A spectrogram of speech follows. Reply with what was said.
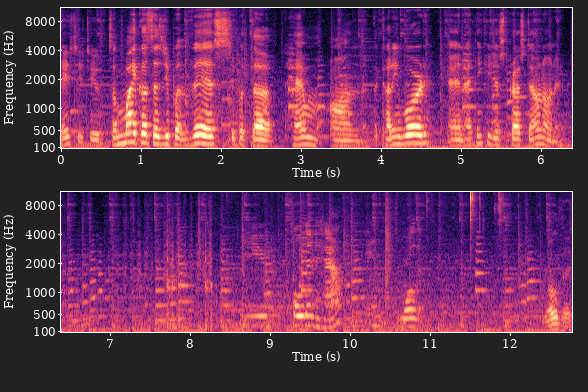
Tasty too. So Maiko says you put this, you put the ham on the cutting board, and I think you just press down on it. You fold it in half and roll it. Roll it.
